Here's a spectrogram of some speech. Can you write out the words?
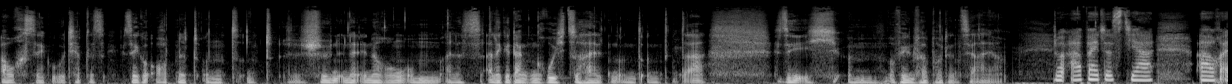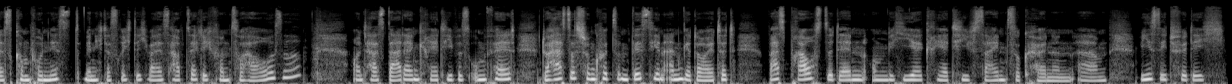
auch sehr gut. Ich habe das sehr geordnet und, und äh, schön in Erinnerung, um alles, alle Gedanken ruhig zu halten. Und, und da sehe ich ähm, auf jeden Fall Potenzial, ja. Du arbeitest ja auch als Komponist, wenn ich das richtig weiß, hauptsächlich von zu Hause und hast da dein kreatives Umfeld. Du hast es schon kurz ein bisschen angedeutet. Was brauchst du denn, um hier kreativ sein zu können? Ähm, wie sieht für dich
